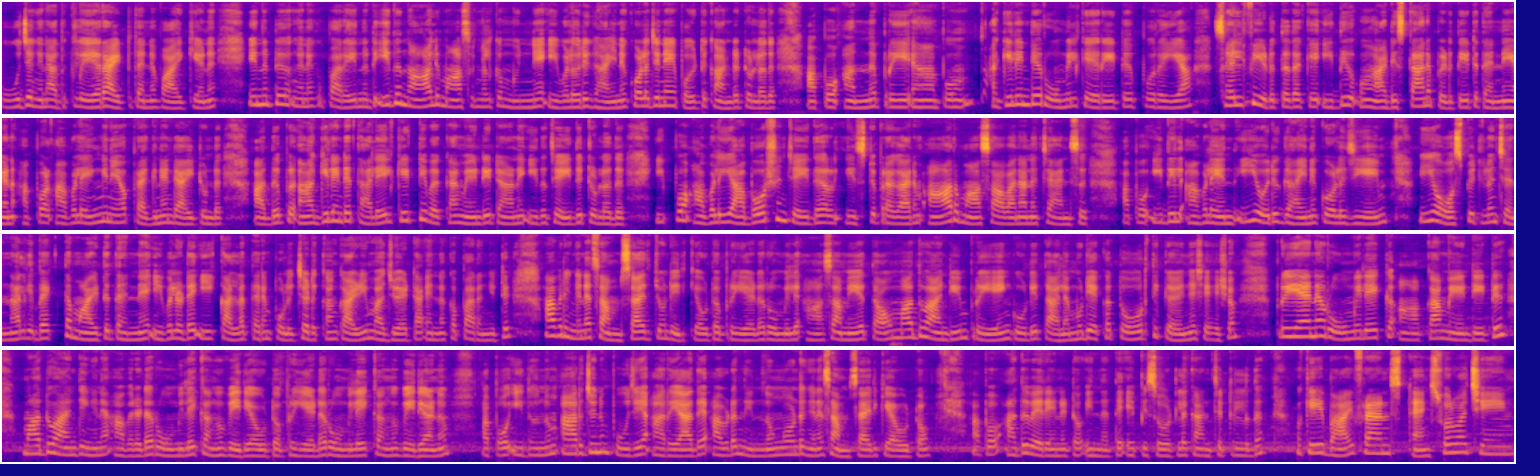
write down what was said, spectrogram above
പൂജ ഇങ്ങനെ അത് ക്ലിയർ ആയിട്ട് തന്നെ വായിക്കുകയാണ്. എന്നിട്ട് ഇങ്ങനെ പറയുന്നുണ്ട് ഇത് നാല് മാസങ്ങൾക്ക് മുന്നേ ഇവളൊരു ഗൈനക്കോളജിനെ പോയിട്ട് കണ്ടിട്ടുള്ളത്. അപ്പോൾ അന്ന് പ്രിയ അപ്പോൾ അഖിലിന്റെ റൂമിൽ കയറിയിട്ട് പ്രിയ സെൽഫി എടുത്തതൊക്കെ ഇത് അടിസ്ഥാനപ്പെടുത്തിയിട്ട് തന്നെയാണ്. അപ്പോൾ അവൾ എങ്ങനെയോ പ്രഗ്നന്റ് ആയിട്ടുണ്ട്. അത് അഖിലിന്റെ തലയിൽ കെട്ടിവെക്കാൻ വേണ്ടിയിട്ടാണ് ഇത് ചെയ്തിട്ടുള്ളത്. ഇപ്പോൾ അവൾ ഈ അബോർഷൻ ചെയ്ത ലിസ്റ്റ് പ്രകാരം ആറ് മാസം ആവാനാണ് ചാൻസ് അപ്പോൾ ഇതിൽ അവൾ ഈ ഒരു ഗൈനക്കോളജിയെയും ഈ ഹോസ്പിറ്റലും ചെന്നാൽ വ്യക്തമായിട്ട് തന്നെ ഇവളുടെ ഈ കള്ളത്തരം പൊളിച്ചെടുക്കാൻ കഴിയും അജുവേട്ട എന്നൊക്കെ പറഞ്ഞിട്ട് അവരിങ്ങനെ സംസാരിച്ചുകൊണ്ടിരിക്കുക കേട്ടോ. പ്രിയയുടെ റൂമിൽ ആ സമയത്താവും മധു ആന്റിയും പ്രിയയും കൂടി തലമുടിയൊക്കെ തോർത്തി കഴിഞ്ഞ ശേഷം പ്രിയേനെ റൂമിലേക്ക് ആക്കാൻ വേണ്ടിയിട്ട് മധു ആന്റി ഇങ്ങനെ അവരുടെ റൂമിലേക്ക് അങ്ങ് വരിക കേട്ടോ. പ്രിയയുടെ റൂമിലേക്ക് അങ്ങ് വരികയാണ്. അപ്പോൾ ഇതൊന്നും അർജുനും പൂജയും അറിയാതെ അവിടെ നിന്നും കൊണ്ട് ഇങ്ങനെ സംസാരിക്കുക കേട്ടോ. അപ്പോൾ അത് വരെയാണ് കേട്ടോ ഇന്നത്തെ എപ്പിസോഡിൽ കാണിച്ചിട്ടുള്ളത്. Okay bye friends thanks for watching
